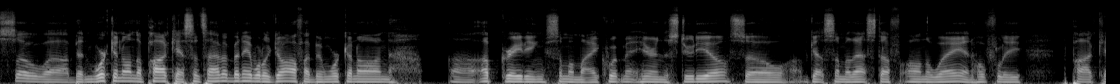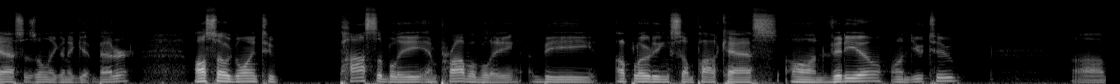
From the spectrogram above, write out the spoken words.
So uh, I've been working on the podcast. Since I haven't been able to golf, I've been working on uh, upgrading some of my equipment here in the studio. So I've got some of that stuff on the way, and hopefully the podcast is only going to get better. Also, going to possibly and probably be uploading some podcasts on video on YouTube. Uh,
